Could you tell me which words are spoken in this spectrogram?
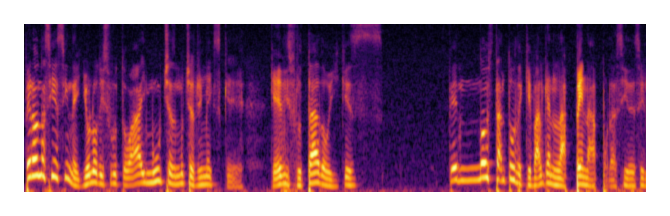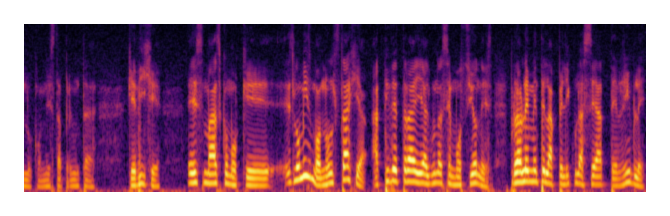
Pero aún así es cine, yo lo disfruto. Hay muchas, muchas remakes que, que he disfrutado y que es... Que no es tanto de que valgan la pena, por así decirlo, con esta pregunta que dije es más como que es lo mismo, nostalgia. A ti te trae algunas emociones. Probablemente la película sea terrible,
